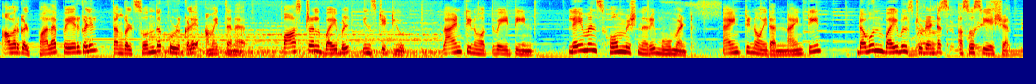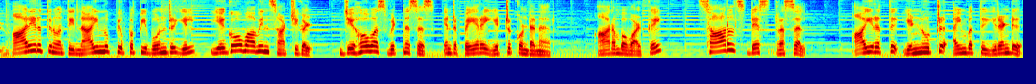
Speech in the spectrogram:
அவர்கள் பல பெயர்களில் தங்கள் சொந்த குழுக்களை அமைத்தனர். Pastoral Bible institute nineteen eighteen laymen's home missionary movement nineteen nineteen dawn Bible students association ஆயிரத்தி நூத்தி ஐநூத்தி முப்பத்தி ஒன்றில் எகோவாவின் சாட்சிகள் ஜெஹோவாஸ் விட்னஸஸ் என்ற பெயரை ஏற்றுக்கொண்டனர். ஆரம்ப வாழ்க்கை சார்ல்ஸ் டெஸ் ரசல் ஆயிரத்து எண்ணூற்று ஐம்பத்து இரண்டு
